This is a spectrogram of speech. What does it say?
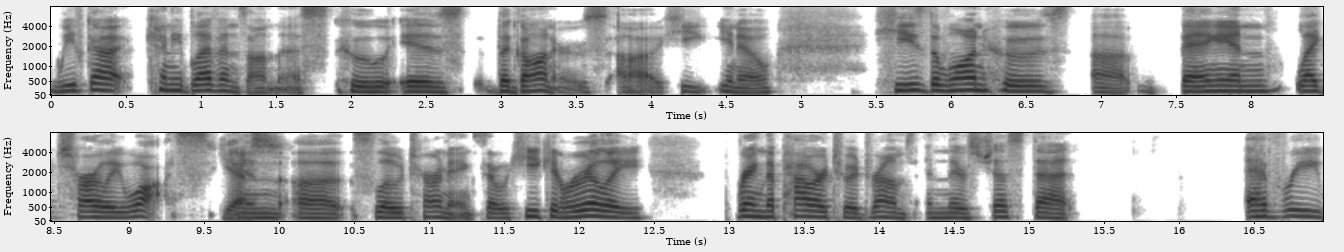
we've got Kenny Blevins on this, who is the Goners. Uh, he, you know, he's the one who's uh, banging like Charlie Watts yes. in uh, slow turning. So he can really bring the power to a drums. And there's just that every,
